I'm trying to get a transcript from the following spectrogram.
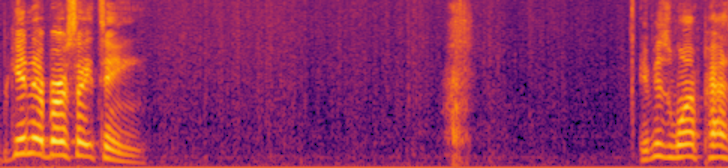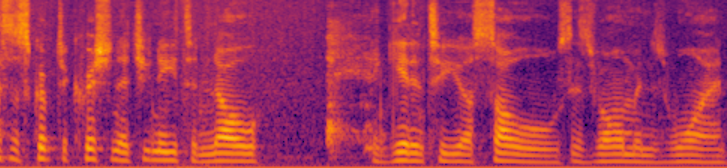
Beginning at verse 18. If there's one passage of scripture, Christian, that you need to know and get into your souls, is Romans 1,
